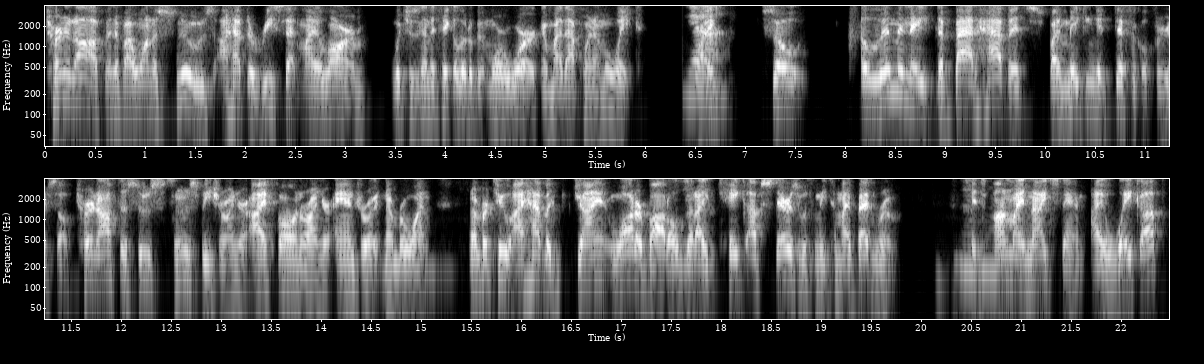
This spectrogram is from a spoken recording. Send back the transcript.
turn it off. And if I want to snooze, I have to reset my alarm, which is going to take a little bit more work. And by that point, I'm awake. Yeah. Right. So eliminate the bad habits by making it difficult for yourself. Turn off the snooze feature on your iPhone or on your Android. Number one. Mm-hmm. Number two, I have a giant water bottle that I take upstairs with me to my bedroom. Mm-hmm. It's on my nightstand. I wake up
